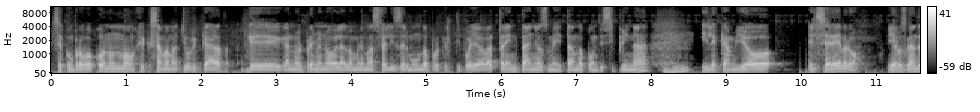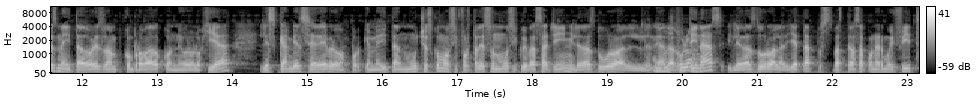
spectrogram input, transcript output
se comprobó con un monje que se llama Mathieu Ricard, que ganó el premio Nobel al hombre más feliz del mundo porque el tipo llevaba 30 años meditando con disciplina y le cambió el cerebro. Y a los grandes meditadores lo han comprobado con neurología, les cambia el cerebro porque meditan mucho. Es como si fortaleces un músico y vas al gym y le das duro al- a las rutinas y le das duro a la dieta, pues vas- te vas a poner muy fit.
